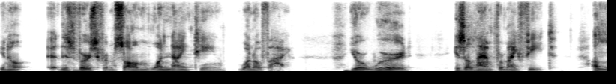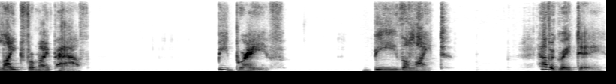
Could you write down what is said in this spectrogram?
You know, uh, this verse from Psalm 119, 105. Your word is a lamp for my feet, a light for my path. Be brave. Be the light. Have a great day.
